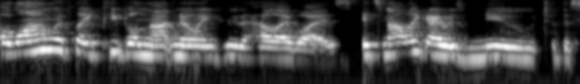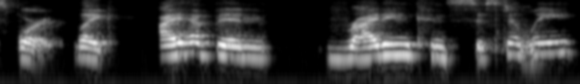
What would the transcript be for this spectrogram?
along with like people not knowing who the hell i was it's not like i was new to the sport like i have been riding consistently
